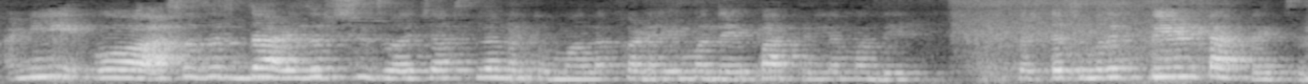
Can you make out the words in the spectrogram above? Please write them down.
आणि असं जर डाळी जर शिजवायच्या असल्या ना तुम्हाला कढईमध्ये पातेल्यामध्ये तर त्याच्यामध्ये तेल टाकायचं.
